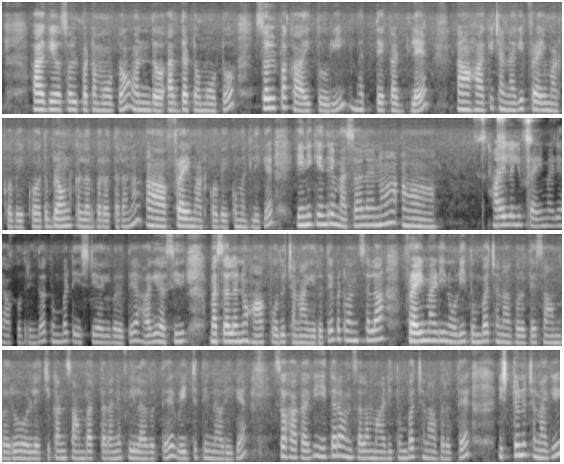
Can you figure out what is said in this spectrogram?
ಹಾಗೆ ಸ್ವಲ್ಪ ಟೊಮೊಟೊ, ಒಂದು ಅರ್ಧ ಟೊಮೊಟೊ, ಸ್ವಲ್ಪ ಕಾಯಿ ತುರಿ ಮತ್ತು ಕಡಲೆ ಹಾಕಿ ಚೆನ್ನಾಗಿ ಫ್ರೈ ಮಾಡ್ಕೋಬೇಕು. ಅದು ಬ್ರೌನ್ ಕಲರ್ ಬರೋ ಥರನ ಫ್ರೈ ಮಾಡ್ಕೋಬೇಕು ಮೊದಲಿಗೆ. ಏನಕ್ಕೆ ಅಂದರೆ ಮಸಾಲಾನ ಆಯಿಲಲ್ಲಿ ಫ್ರೈ ಮಾಡಿ ಹಾಕೋದ್ರಿಂದ ತುಂಬ ಟೇಸ್ಟಿಯಾಗಿ ಬರುತ್ತೆ. ಹಾಗೆ ಹಸಿ ಮಸಾಲನೂ ಹಾಕ್ಬೋದು, ಚೆನ್ನಾಗಿರುತ್ತೆ. ಬಟ್ ಒಂದು ಸಲ ಫ್ರೈ ಮಾಡಿ ನೋಡಿ ತುಂಬ ಚೆನ್ನಾಗಿ ಬರುತ್ತೆ. ಸಾಂಬಾರು, ಒಳ್ಳೆ ಚಿಕನ್ ಸಾಂಬಾರು ಥರನೇ ಫೀಲ್ ಆಗುತ್ತೆ ವೆಜ್ ತಿನ್ನೋರಿಗೆ. ಸೊ, ಹಾಗಾಗಿ ಈ ಥರ ಒಂದು ಸಲ ಮಾಡಿ ತುಂಬ ಚೆನ್ನಾಗಿ ಬರುತ್ತೆ. ಇಷ್ಟನ್ನು ಚೆನ್ನಾಗಿ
